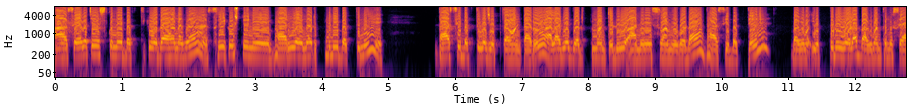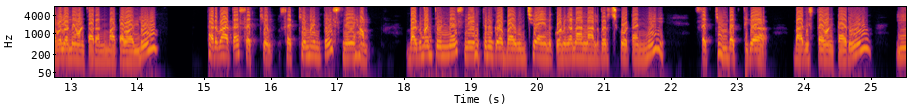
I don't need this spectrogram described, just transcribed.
ఆ సేవ చేసుకునే భక్తికి ఉదాహరణగా శ్రీకృష్ణుని భార్య అయిన రుక్మిణి భక్తిని దాస్య భక్తిగా చెప్తా ఉంటారు. అలాగే గరుత్మంతుడు ఆంజనేయ స్వామి కూడా దాస్య భక్తే. భగవ ఎప్పుడు కూడా భగవంతుని సేవలోనే ఉంటారన్నమాట వాళ్ళు. తర్వాత సఖ్యం. సఖ్యం అంటే స్నేహం. భగవంతుడినే స్నేహితునిగా భావించి ఆయన గుణగణాలను అలవరుచుకోవటాన్ని సఖ్యం భక్తిగా భావిస్తూ ఉంటారు. ఈ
